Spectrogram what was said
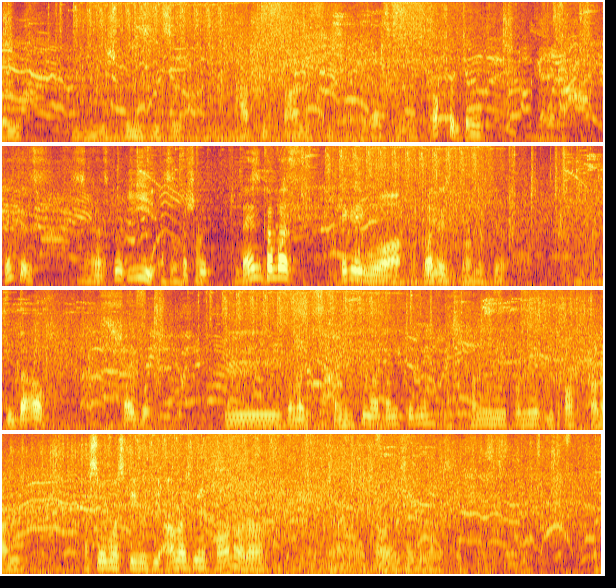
Die Spinnen sind so abgefahrene Viecher. Auch schon tot. Trink es. Ist ganz gut. I, achso, Ganz schon. gut. Da hinten kommt was. Dickig. Boah, okay. Vorsicht. Vorsicht, ja. Und da auch. Scheiße. Die, sollen wir von hinten mal dran gucken? Kann von hinten drauf ballern. Hast du irgendwas gegen die Ameisen hier vorne, oder? Ja, ich hau, ich hau mal. Das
